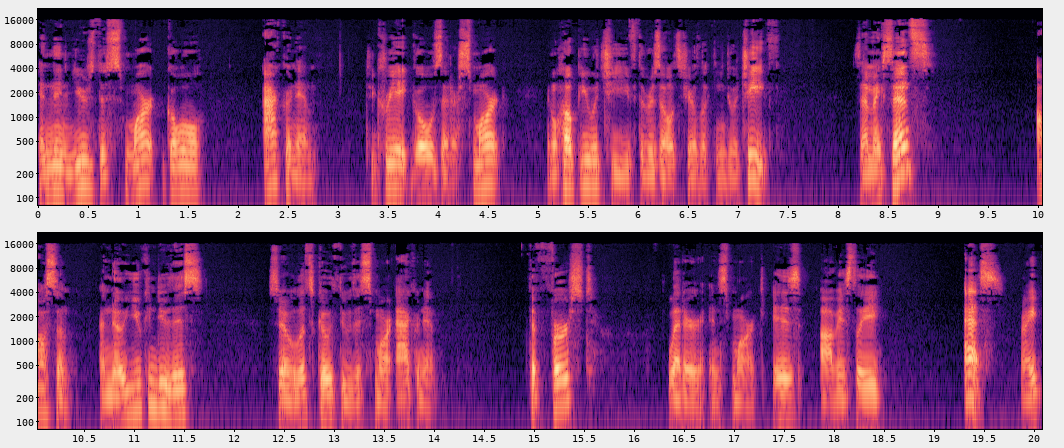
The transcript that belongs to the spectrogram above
and then use the SMART goal acronym to create goals that are smart and will help you achieve the results you're looking to achieve. Does that make sense? Awesome. I know you can do this. So let's go through the SMART acronym. The first letter in SMART is obviously S, right?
